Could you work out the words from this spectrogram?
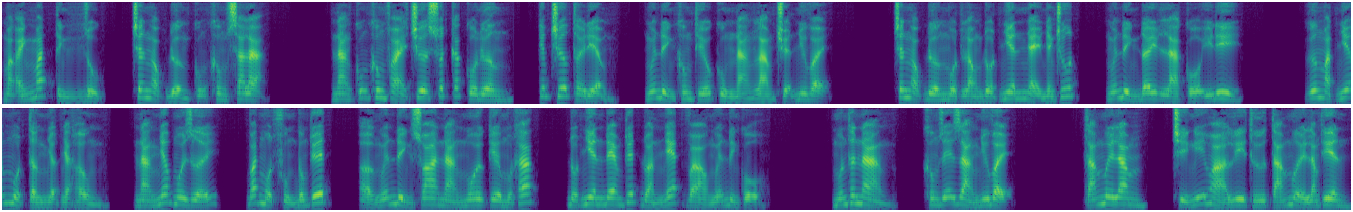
mặc ánh mắt tình dục, chân ngọc đường cũng không xa lạ. Nàng cũng không phải chưa xuất các cô nương, kiếp trước thời điểm, Nguyễn Đình không thiếu cùng nàng làm chuyện như vậy. Chân ngọc đường một lòng đột nhiên nhảy nhanh chút, Nguyễn Đình đây là cố ý đi. Gương mặt nhiễm một tầng nhợt nhạt hồng, nàng nhấp môi dưới, bắt một phủng đông tuyết, ở Nguyễn Đình xoa nàng môi kia một khắc, đột nhiên đem tuyết đoàn nhét vào Nguyễn Đình cổ. Muốn thân nàng, không dễ dàng như vậy. 85, chỉ nghĩ hỏa ly thứ 815 thiên.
